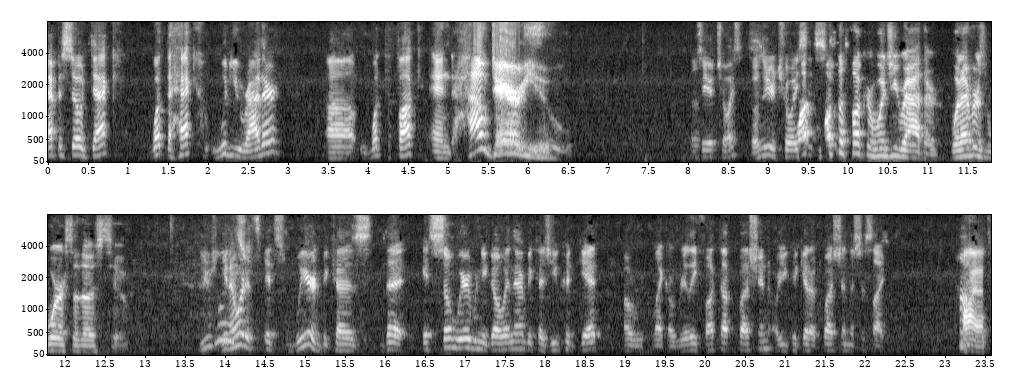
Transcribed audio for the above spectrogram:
episode deck. What the heck would you rather? Uh, what the fuck? And how dare you? Those are your choices. Those are your choices. What what the fuck or would you rather? Whatever's worse of those two. Usually, You know what? it's- It's it's weird because the it's so weird when you go in there because you could get a like a really fucked up question, or you could get a question that's just like, huh, mild.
